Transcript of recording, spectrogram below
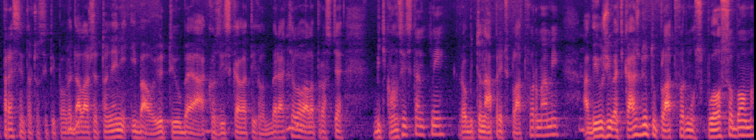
presne to, čo si ty povedala, mm-hmm. že to není iba o YouTube a ako získavať tých odberateľov, mm-hmm. ale proste byť konzistentný, robiť to naprieč platformami a využívať každú tú platformu spôsobom,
